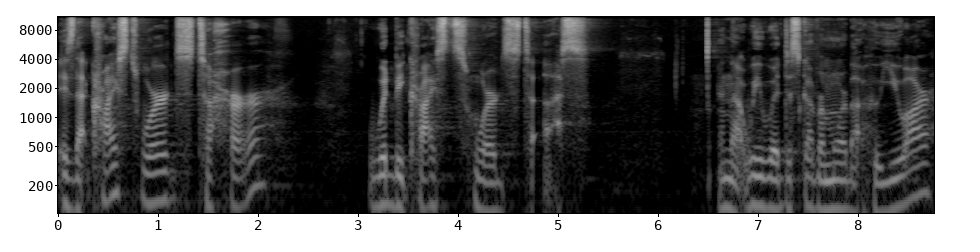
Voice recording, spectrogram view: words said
is that Christ's words to her would be Christ's words to us. And that we would discover more about who you are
